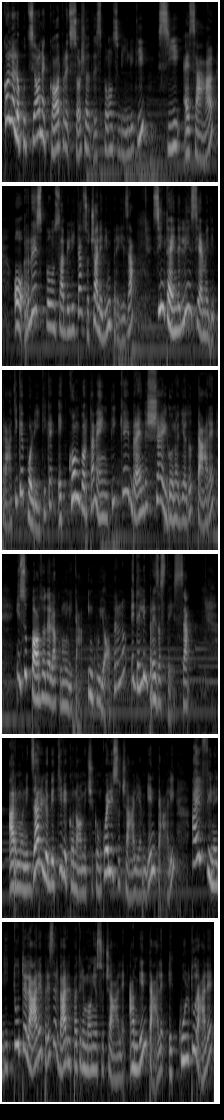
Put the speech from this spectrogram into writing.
Con la locuzione Corporate Social Responsibility, CSR, o responsabilità sociale d'impresa, si intende l'insieme di pratiche, politiche e comportamenti che i brand scelgono di adottare in supporto della comunità in cui operano e dell'impresa stessa. Armonizzare gli obiettivi economici con quelli sociali e ambientali ha il fine di tutelare e preservare il patrimonio sociale, ambientale e culturale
